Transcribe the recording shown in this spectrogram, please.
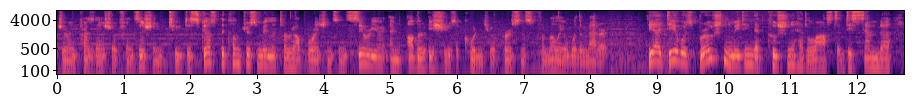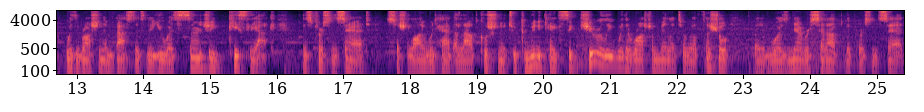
during presidential transition to discuss the country's military operations in Syria and other issues, according to a person familiar with the matter. The idea was broached in the meeting that Kushner had last December with Russian ambassador to the U.S. Sergei Kislyak this person said such a line would have allowed Kushner to communicate securely with a Russian military official, but it was never set up, the person said.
